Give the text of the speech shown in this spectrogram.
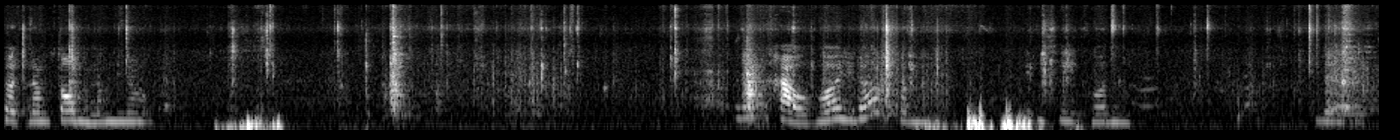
สดน้ำต้มน้ำน้องเล่นเข่าเพราะอยู่เด้อคนกินสี่คนเดือ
